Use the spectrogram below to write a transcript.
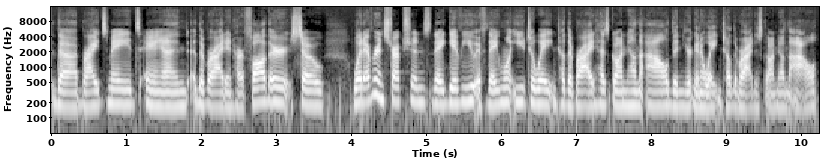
the bridesmaids and the bride and her father. So, whatever instructions they give you, if they want you to wait until the bride has gone down the aisle, then you're going to wait until the bride has gone down the aisle.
